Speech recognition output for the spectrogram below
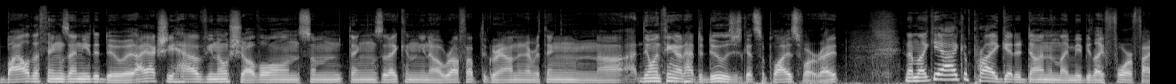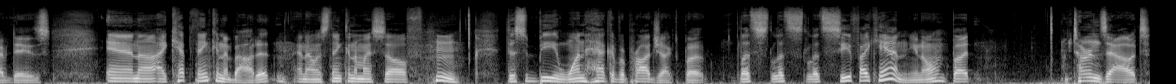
buy all the things I need to do it. I actually have you know shovel and some things that I can you know rough up the ground and everything. And, uh, the only thing I'd have to do is just get supplies for it, right? And I'm like, yeah, I could probably get it done in like maybe like four or five days. And uh, I kept thinking about it, and I was thinking to myself, hmm, this would be one heck of a project, but let's let's let's see if I can, you know. But turns out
